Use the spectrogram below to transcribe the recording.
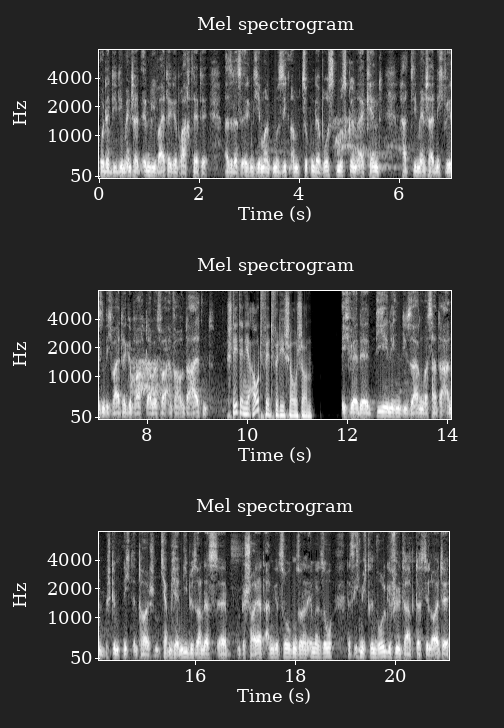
oder die die Menschheit irgendwie weitergebracht hätte. Also, dass irgendjemand Musik am Zucken der Brustmuskeln erkennt, hat die Menschheit nicht wesentlich weitergebracht, aber es war einfach unterhaltend. Steht denn Ihr Outfit für die Show schon? Ich werde diejenigen, die sagen, was hat er an, bestimmt nicht enttäuschen. Ich habe mich ja nie besonders äh, bescheuert angezogen, sondern immer so, dass ich mich drin wohlgefühlt habe, dass die Leute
